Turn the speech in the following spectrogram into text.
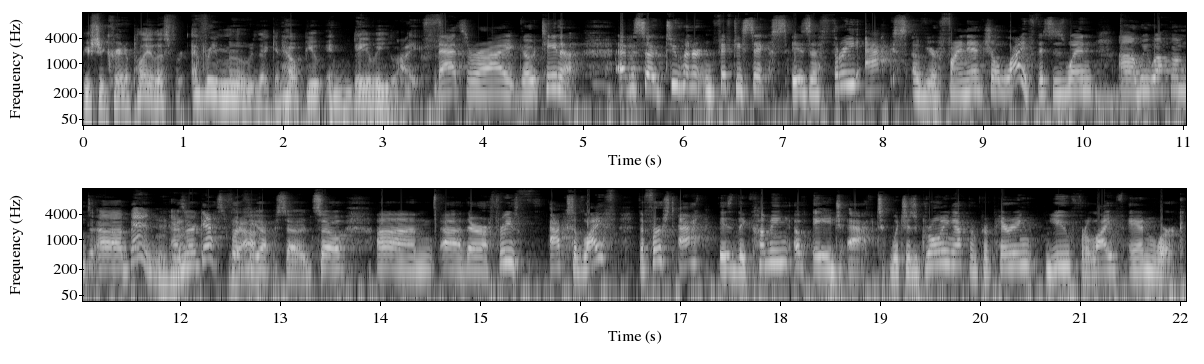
You should create a playlist for every mood that can help you in daily life. That's right. Go Tina. Episode 256 is a three acts of your financial life. This is when uh, we welcomed uh, Ben as our guest for Mm-hmm. Yeah. a few episodes. So um, uh, there are three acts of life. The first act is the coming of age act, which is growing up and preparing you for life and work.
